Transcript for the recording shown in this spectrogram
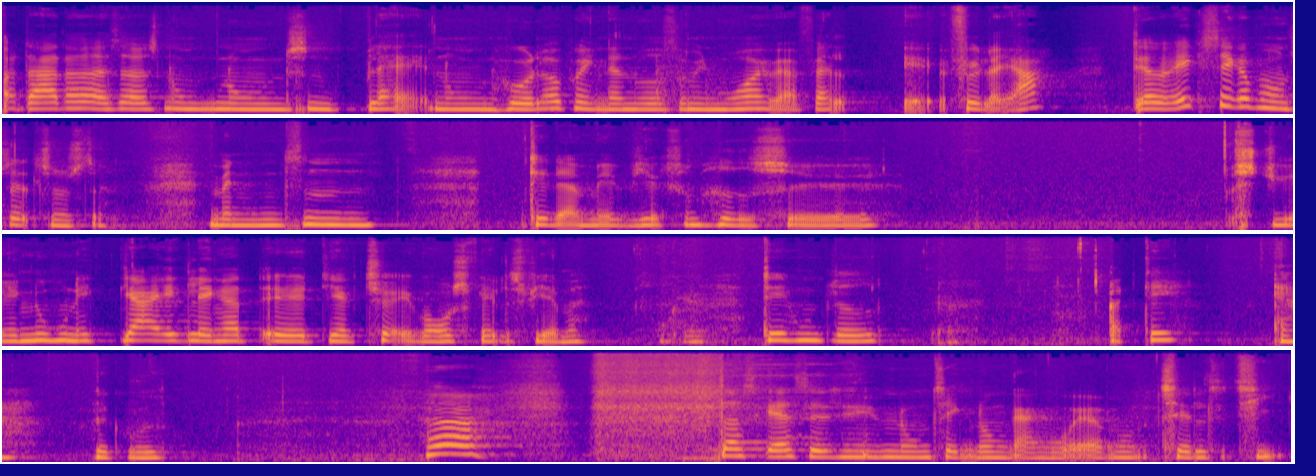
Og der er der altså også nogle, nogle, sådan bla, nogle huller på en eller anden måde, for min mor i hvert fald, øh, føler jeg. Det er jeg ikke sikker på, at hun selv synes det. Men sådan, det der med virksomheds... Øh, styring. Nu hun ikke, jeg er ikke længere øh, direktør i vores fælles firma. Okay. Det er hun blevet. Ja. Og det er ved Gud. Ah, der skal jeg sætte nogle ting nogle gange, hvor jeg må tælle til 10.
